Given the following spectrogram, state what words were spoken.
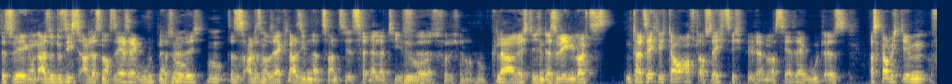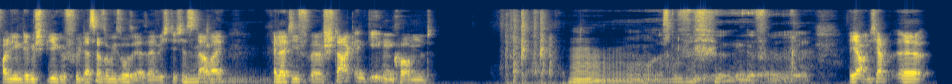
Deswegen und also du siehst alles noch sehr sehr gut natürlich. Ja, Das ist alles noch sehr klar. 720 ist ja relativ ja. ja äh, ist völlig in Ordnung. Klar, richtig. Und deswegen läuft's tatsächlich dauerhaft auf 60 Bildern, was sehr, sehr gut ist. Was, glaube ich, dem, vor allem dem Spielgefühl, das ja sowieso sehr, sehr wichtig ist, Mhm. dabei relativ äh, stark entgegenkommt. Mhm. das Gefühl. Ja, und ich habe, äh,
